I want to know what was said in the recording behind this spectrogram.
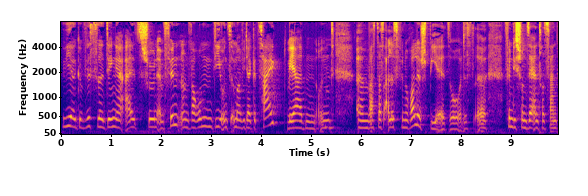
wir gewisse Dinge als schön empfinden und warum die uns immer wieder gezeigt werden und ähm, was das alles für eine Rolle spielt. So, das äh, finde ich schon sehr interessant.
